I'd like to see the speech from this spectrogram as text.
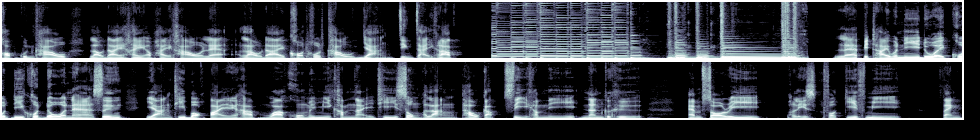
ขอบคุณเขา เราได้ให้อภัยเขาและเราได้ขอโทษเขาอย่างจริงใจครับ และปิดท้ายวันนี้ด้วยโคดดีโคดโดนนะฮะ ซึ่งอย่างที่บอกไปนะครับว่าคงไม่มีคำไหนที่ทรงพลังเท่ากับ 4คำนี้ นั่นก็คือ I'm sorry please forgive me thank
